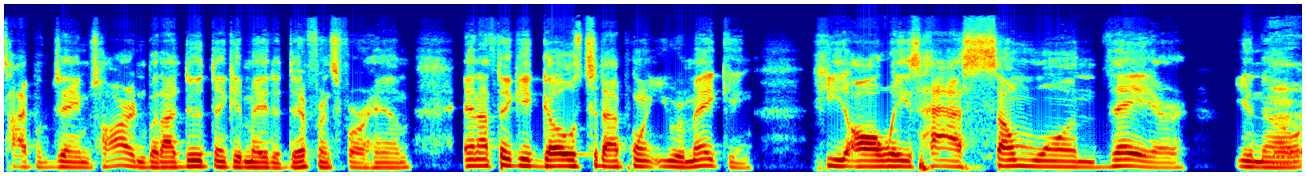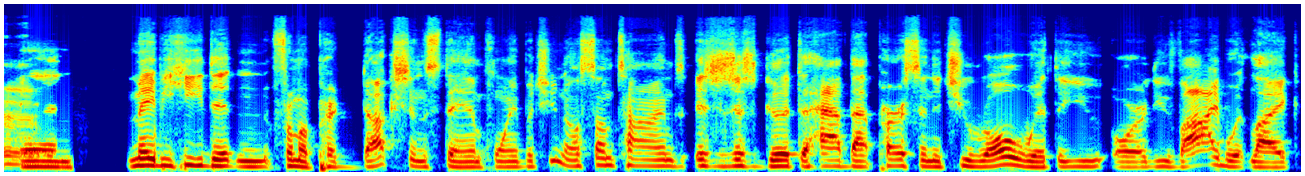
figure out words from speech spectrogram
type of James Harden, but I do think it made a difference for him. And I think it goes to that point you were making. He always has someone there, you know, Mhm. and maybe he didn't from a production standpoint, but you know, sometimes it's just good to have that person that you roll with or you or you vibe with, like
